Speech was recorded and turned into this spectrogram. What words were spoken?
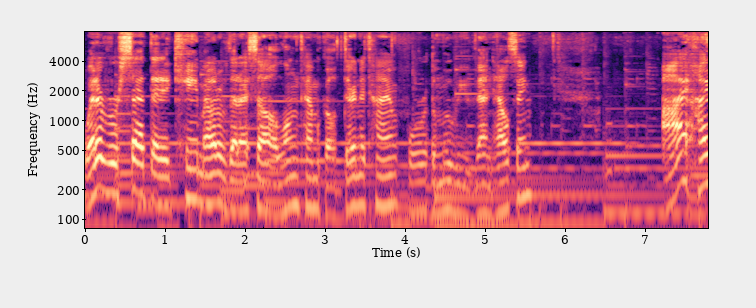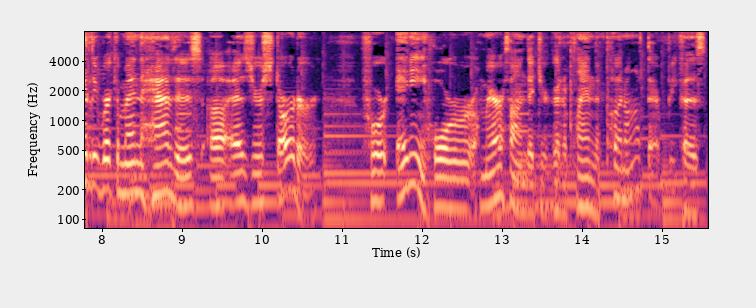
whatever set that it came out of that I saw a long time ago during the time for the movie Van Helsing. I highly recommend to have this uh, as your starter for any horror marathon that you're going to plan to put out there because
